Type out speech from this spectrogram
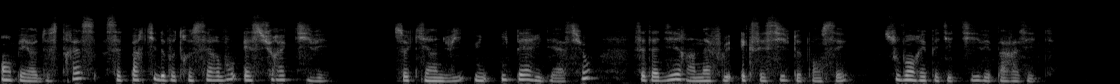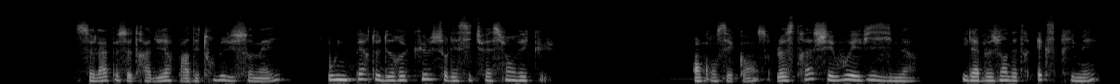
En période de stress, cette partie de votre cerveau est suractivée, ce qui induit une hyperidéation, c'est-à-dire un afflux excessif de pensées, souvent répétitives et parasites. Cela peut se traduire par des troubles du sommeil ou une perte de recul sur les situations vécues. En conséquence, le stress chez vous est visible. Il a besoin d'être exprimé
